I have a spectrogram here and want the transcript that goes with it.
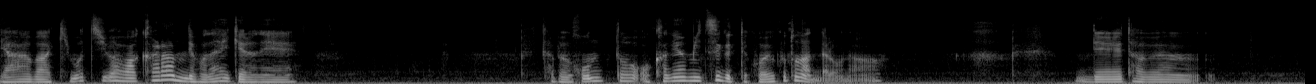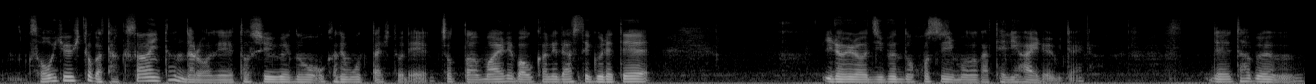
やーまあ気持ちはわからんでもないけどね。多分本当お金を貢ぐってこういうことなんだろうな。で多分そういう人がたくさんいたんだろうね。年上のお金持った人で。ちょっと甘えればお金出してくれていろいろ自分の欲しいものが手に入るみたいな。で多分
